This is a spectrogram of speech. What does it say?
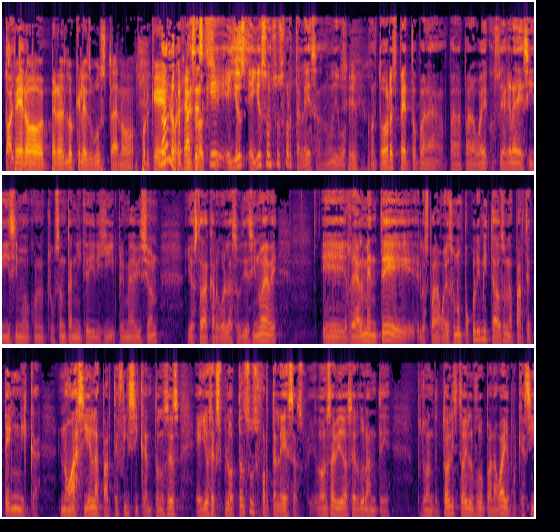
todo el pero, tiempo. Pero es lo que les gusta, ¿no? Porque, no, lo por que ejemplo, pasa es que si, ellos, ellos son sus fortalezas, ¿no? Digo, sí. con todo respeto para, para Paraguay, estoy agradecidísimo con el Club Santaní que dirigí, Primera División. Yo estaba a cargo de la Sub-19 eh, realmente los paraguayos son un poco limitados en la parte técnica, no así en la parte física. Entonces ellos explotan sus fortalezas. Ellos lo han sabido hacer durante, pues, durante toda la historia del fútbol paraguayo, porque así,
